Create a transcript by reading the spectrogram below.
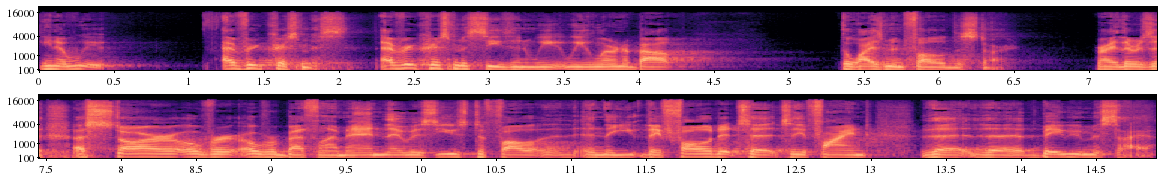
you know, we, Every Christmas, every Christmas season, we, we learn about the wise men followed the star. Right? There was a, a star over, over Bethlehem and it was used to follow, and they, they followed it to, to find the, the baby Messiah.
